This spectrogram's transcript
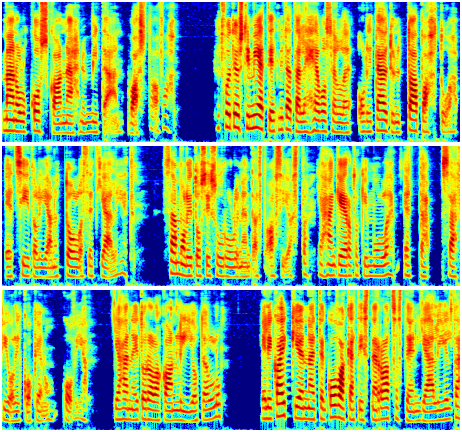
mä en ollut koskaan nähnyt mitään vastaavaa. Nyt voi tietysti miettiä, että mitä tälle hevoselle oli täytynyt tapahtua, että siitä oli jäänyt tollaset jäljet. Sam oli tosi surullinen tästä asiasta ja hän kertokin mulle, että Säfi oli kokenut kovia. Ja hän ei todellakaan liiotellut. Eli kaikkien näiden kovakätisten ratsasteen jäljiltä,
